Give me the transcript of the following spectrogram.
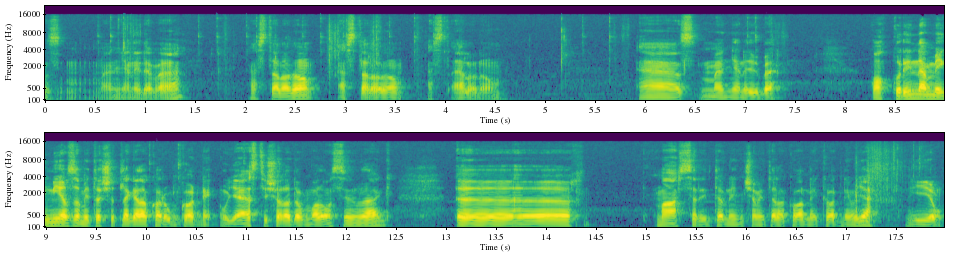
ez menjen ide be. Ezt eladom, ezt eladom, ezt eladom. Ez menjen ide be. Akkor innen még mi az, amit esetleg el akarunk adni? Ugye ezt is eladom valószínűleg. Ö, más szerintem nincs, amit el akarnék adni, ugye? Jó.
